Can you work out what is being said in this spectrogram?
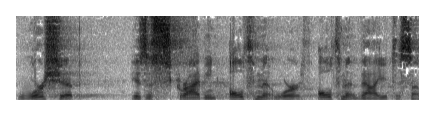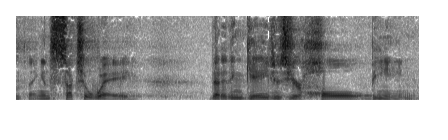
Worship is ascribing ultimate worth, ultimate value to something in such a way that it engages your whole being.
